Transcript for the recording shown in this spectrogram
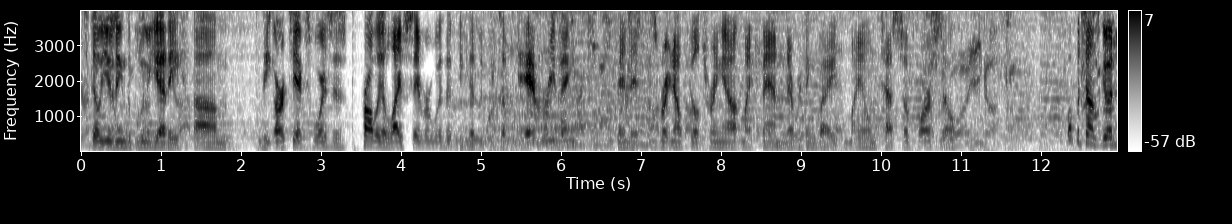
Still using the Blue Yeti. Um, the RTX voice is probably a lifesaver with it because it picks up everything, and it's right now filtering out my fan and everything by my own test so far, so hope it sounds good.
